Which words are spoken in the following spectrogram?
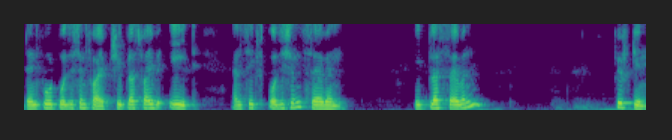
then fourth position 5 3 plus 5 8 and sixth position 7 8 plus 7 15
